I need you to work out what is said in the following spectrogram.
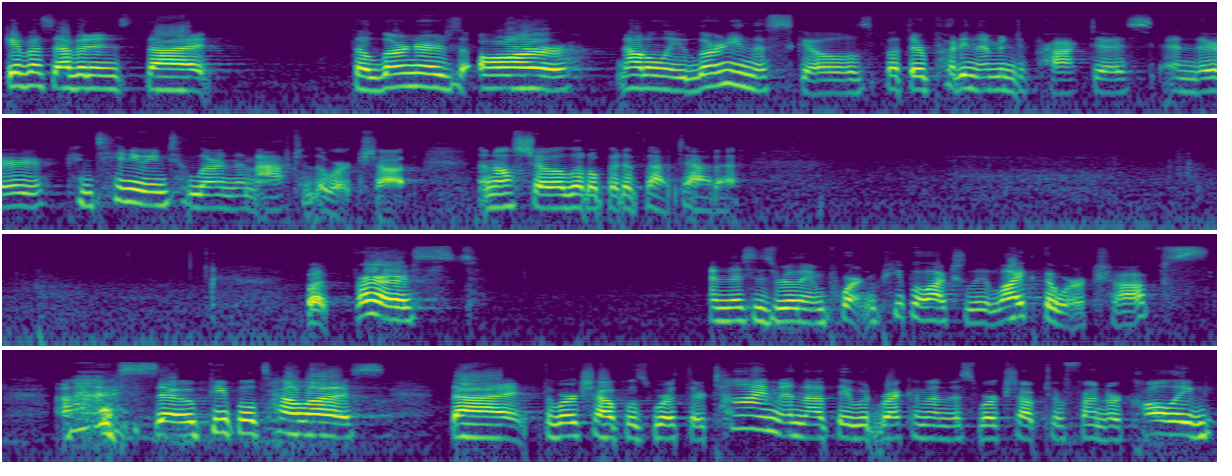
give us evidence that the learners are not only learning the skills, but they're putting them into practice and they're continuing to learn them after the workshop. And I'll show a little bit of that data. But first, and this is really important, people actually like the workshops. Uh, so people tell us that the workshop was worth their time and that they would recommend this workshop to a friend or colleague,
